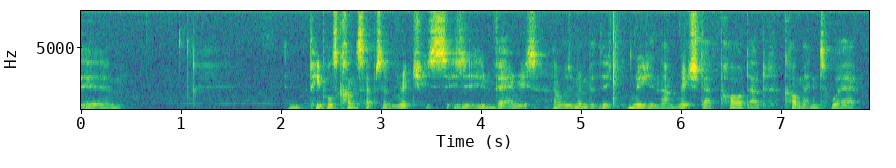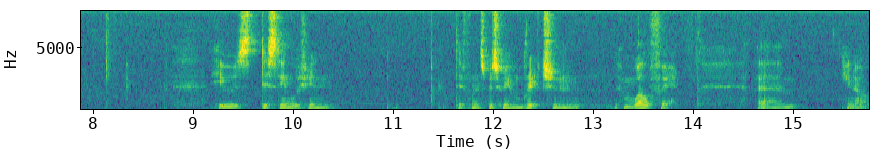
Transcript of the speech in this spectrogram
um, people's concepts of rich is, is it varies. I always remember the, reading that rich dad poor dad comment where he was distinguishing difference between rich and, and wealthy. Um, you know,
